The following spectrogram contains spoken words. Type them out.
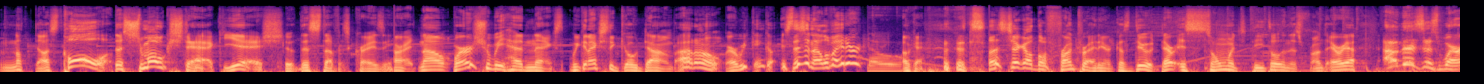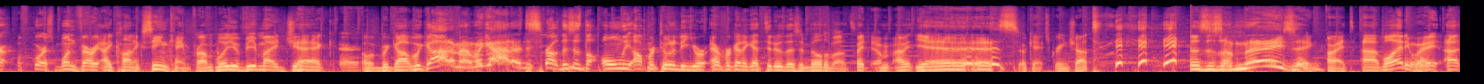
not dust coal the smokestack. Yes, Dude, this stuff is crazy. All right, now where should we head next? We can actually go down. I don't know where we can go. Is this an elevator? No. Okay, let's check out the front right here because, dude, there is so much detail in this front area. And this is where, of course, one very iconic scene came from. Will you be my Jack? Sure. Oh, we got, we got him, man. We got it. This, bro, this is the only opportunity you're ever gonna get to do this in build a boat. Wait, um, I mean, yes. Okay, screenshot. This is amazing. All right. Uh, well, anyway, uh,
